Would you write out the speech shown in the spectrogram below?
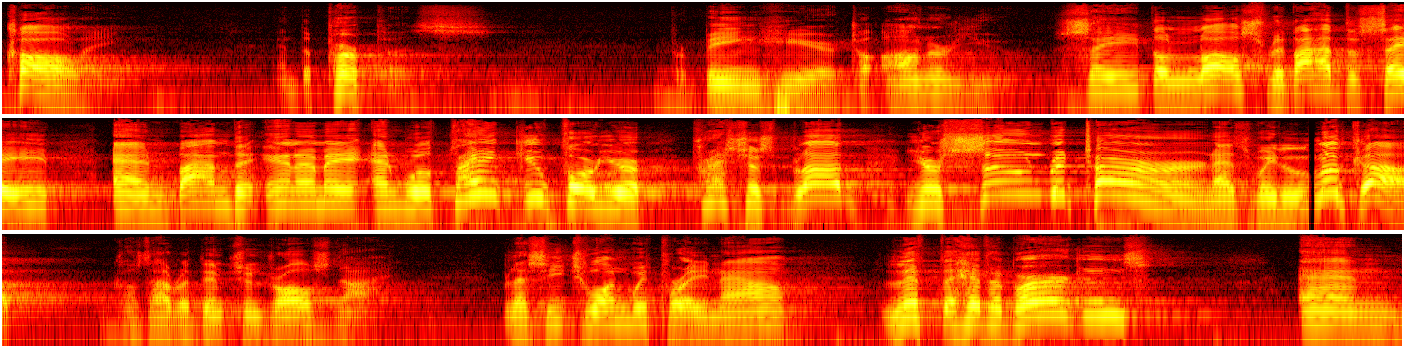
calling and the purpose for being here to honor you. Save the lost, revive the saved, and bind the enemy. And we'll thank you for your precious blood, your soon return as we look up, because our redemption draws nigh. Bless each one, we pray now. Lift the heavy burdens and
